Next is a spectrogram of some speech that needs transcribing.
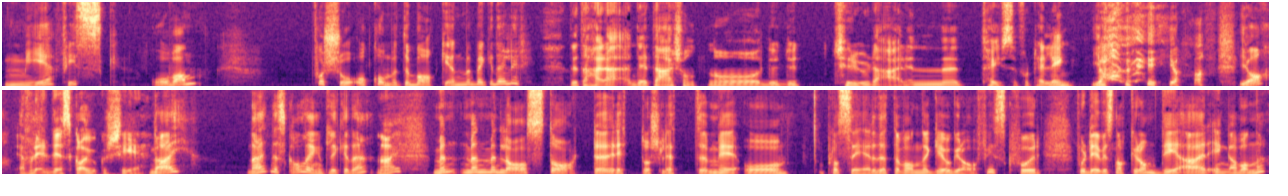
Med fisk og vann. For så å komme tilbake igjen med begge deler. Dette, her er, dette er sånt noe du, du tror det er en eh, tøysefortelling. Ja, ja, ja. Ja, for det, det skal jo ikke skje. Nei. Nei, det skal egentlig ikke det. Nei? Men, men, men la oss starte rett og slett med å plassere dette vannet geografisk, for, for det vi snakker om, det er Engavannet.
